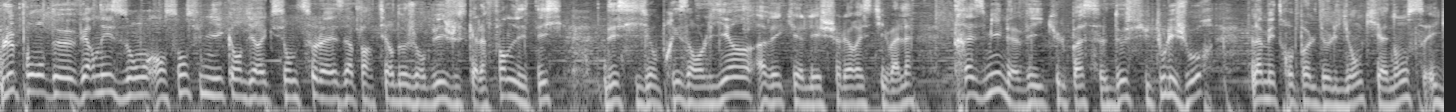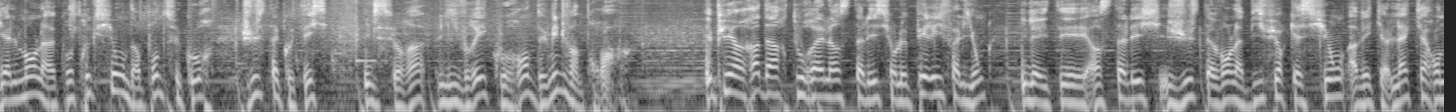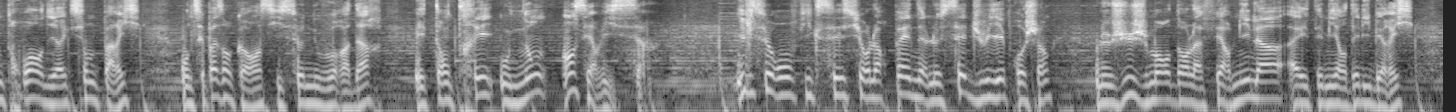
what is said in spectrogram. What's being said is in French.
Le pont de Vernaison en sens unique en direction de Solèze à partir d'aujourd'hui jusqu'à la fin de l'été. Décision prise en lien avec les chaleurs estivales. 13 000 véhicules passent dessus tous les jours. La métropole de Lyon qui annonce également la construction d'un pont de secours juste à côté. Il sera livré courant 2023. Et puis un radar tourelle installé sur le périph' à Lyon. Il a été installé juste avant la bifurcation avec l'A43 en direction de Paris. On ne sait pas encore hein, si ce nouveau radar est entré ou non en service. Ils seront fixés sur leur peine le 7 juillet prochain. Le jugement dans l'affaire Mila a été mis en délibéré.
